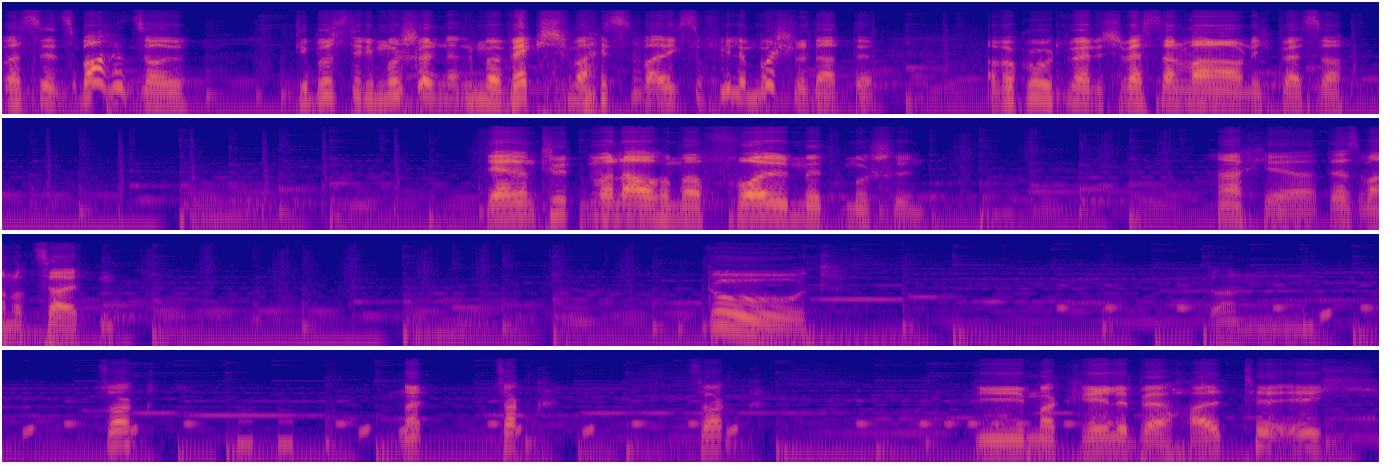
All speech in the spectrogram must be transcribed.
was sie jetzt machen soll. Die musste die Muscheln dann immer wegschmeißen, weil ich so viele Muscheln hatte. Aber gut, meine Schwestern waren auch nicht besser. Deren Tüten waren auch immer voll mit Muscheln. Ach ja, das waren noch Zeiten. Gut. Dann... Zack. Nein, zack. Zack. Die Makrele behalte ich.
